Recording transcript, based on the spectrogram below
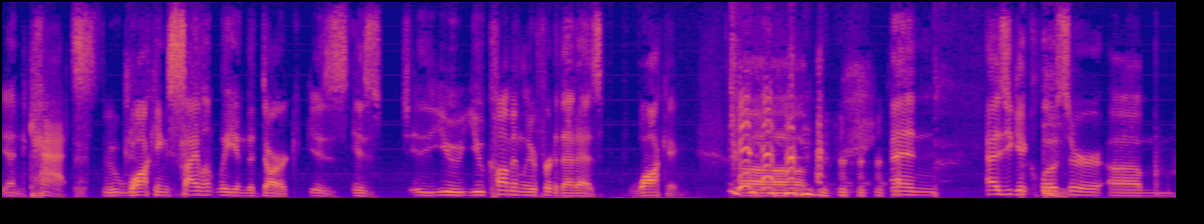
and cats walking silently in the dark is is you you commonly refer to that as walking, um, and as you get closer, um,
